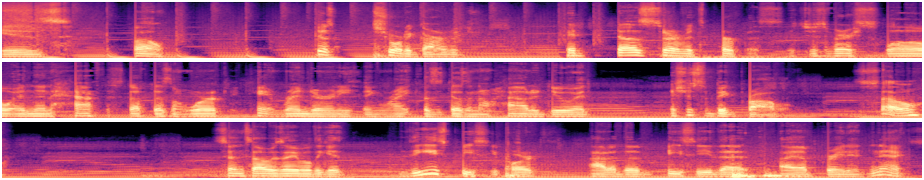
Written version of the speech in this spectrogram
is, well, just short of garbage it does serve its purpose. It's just very slow, and then half the stuff doesn't work. It can't render anything right because it doesn't know how to do it. It's just a big problem. So, since I was able to get these PC parts out of the PC that I upgraded next,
